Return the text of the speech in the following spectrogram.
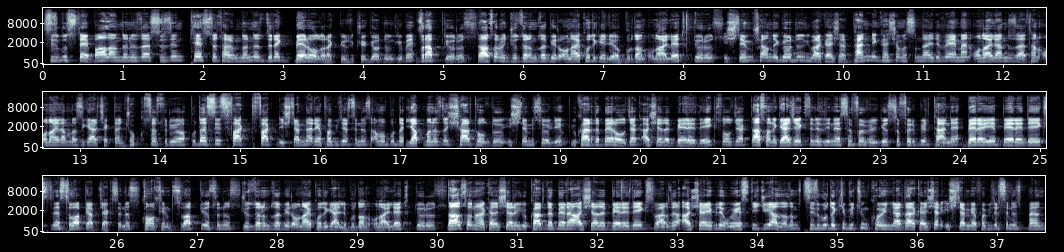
Siz bu siteye bağlandığınızda sizin test ethereumlarınız direkt Bera olarak gözüküyor. Gördüğünüz gibi wrap diyoruz. Daha sonra cüzdanımıza bir onay kodu geliyor. Buradan onaylaya tıklıyoruz. İşlem şu anda gördüğünüz gibi arkadaşlar pending aşamasındaydı ve hemen onaylandı zaten. Onaylanması gerçekten çok kısa sürüyor. Burada siz farklı farklı işlemler yapabilirsiniz ama burada yapmanızın şart olduğu işlemi söyleyeyim. Yukarıda BER olacak, aşağıda BRDX olacak. Daha sonra geleceksiniz yine 0,01 tane BER'yi BRDX ile swap yapacaksınız. Confirm swap diyorsunuz. Cüzdanımıza bir onay kodu geldi. Buradan onaylaya tıklıyoruz. Daha sonra arkadaşlar yukarıda BER, aşağıda BRDX vardı. Aşağıya bile USDC alalım. Siz buradaki bütün coinlerde arkadaşlar işlem yapabilirsiniz. Ben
